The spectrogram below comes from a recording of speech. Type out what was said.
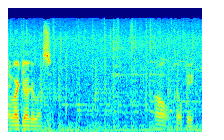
And where are the other ones? Oh, okay, okay.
